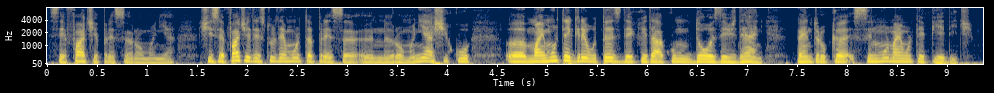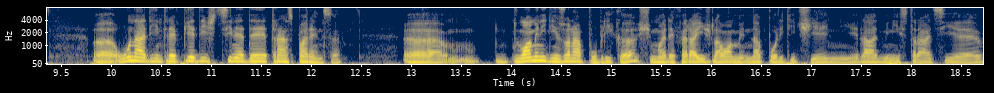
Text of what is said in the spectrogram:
se face presă în România. Și se face destul de multă presă în România și cu uh, mai multe greutăți decât acum 20 de ani, pentru că sunt mult mai multe piedici. Uh, una dintre piedici ține de transparență. Uh, oamenii din zona publică, și mă refer aici la oameni, la politicieni, la administrație,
